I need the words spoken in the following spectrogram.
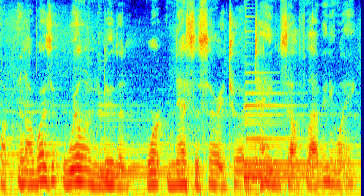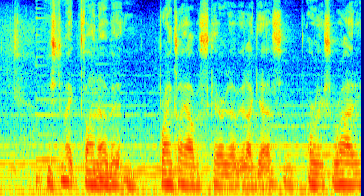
Uh, and I wasn't willing to do the work necessary to obtain self love anyway. I used to make fun of it, and frankly, I was scared of it, I guess, in early sobriety.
